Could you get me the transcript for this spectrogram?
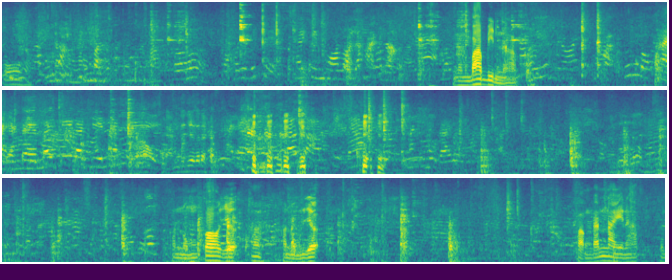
โอ้นมบ้าบินนะครับขนมก็เยอะนะขนมเยอะ ฝั่งด้านในนะครับ ผม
